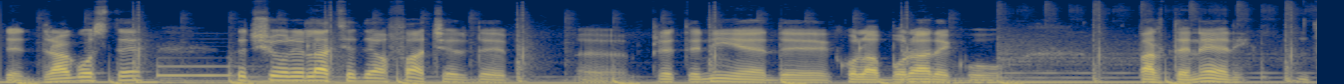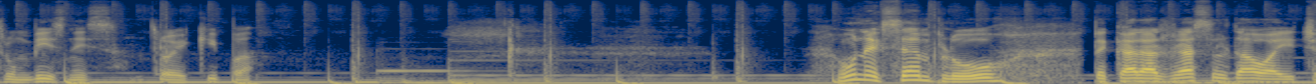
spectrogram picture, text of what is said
de dragoste, cât și o relație de afaceri, de uh, prietenie, de colaborare cu parteneri într-un business, într-o echipă. Un exemplu pe care aș vrea să-l dau aici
